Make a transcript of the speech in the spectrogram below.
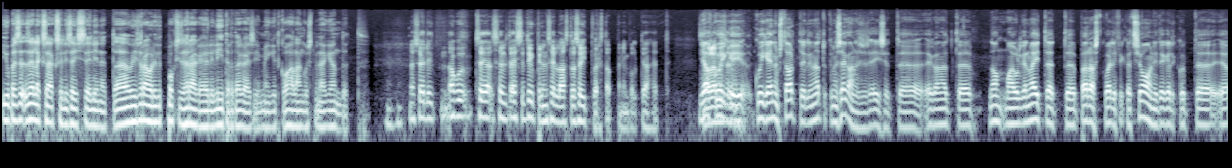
juba selleks ajaks oli seis selline, et ta võis rahulikult boksis ära käia, oli liider tagasi, mingit kohalangust midagi ei olnud, et mhm. no see oli nagu, see, see oli täiesti tüüpiline selle aasta sõit Verstappeni poolt jah, et jah, kuigi see..., kuigi ennem starti oli natukene segane see seis, et äh, ega nad äh, noh, ma julgen väita, et äh, pärast kvalifikatsiooni tegelikult ja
